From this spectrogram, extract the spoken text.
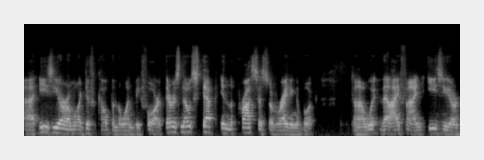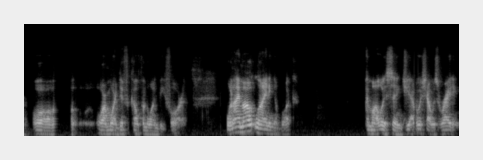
uh, easier or more difficult than the one before. There is no step in the process of writing a book uh, that I find easier or, or more difficult than the one before when I'm outlining a book, I'm always saying, gee, I wish I was writing.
